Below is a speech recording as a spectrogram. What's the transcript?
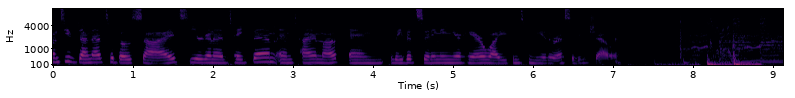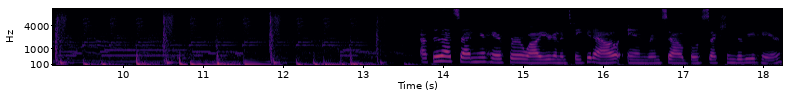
Once you've done that to both sides, you're going to take them and tie them up and leave it sitting in your hair while you continue the rest of your shower. After that's sat in your hair for a while, you're going to take it out and rinse out both sections of your hair.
